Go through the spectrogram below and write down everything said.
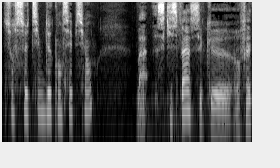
sur ce type de conception? Bah, ce qui se passe, c'est que en fait,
